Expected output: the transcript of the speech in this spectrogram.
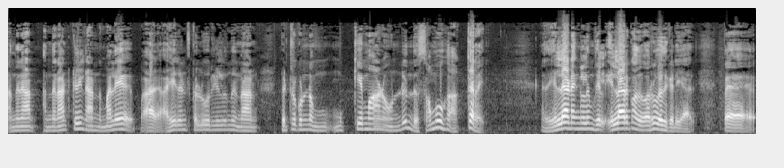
அந்த நாட் அந்த நாட்களில் நான் இந்த மலைய ஐலண்ட்ஸ் கல்லூரியிலிருந்து நான் பெற்றுக்கொண்ட முக்கியமான ஒன்று இந்த சமூக அக்கறை. அது எல்லா இடங்களிலும் செல்- எல்லாருக்கும் அது வருவது கிடையாது. இப்போ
